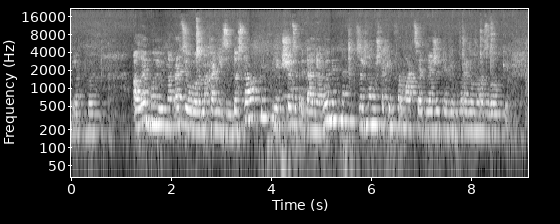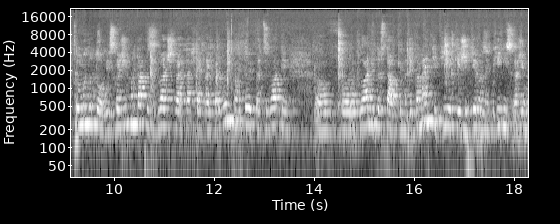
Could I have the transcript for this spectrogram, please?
якби. Але ми напрацьовували механізм доставки. Якщо це питання виникне, це знову ж таки інформація для жителів району розвилки, то ми готові, скажімо так, з 24 аптека і первинка готові працювати е, в плані доставки медикаментів, ті, які життєво необхідні, скажімо,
